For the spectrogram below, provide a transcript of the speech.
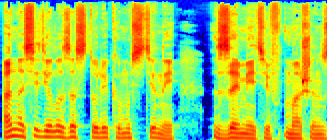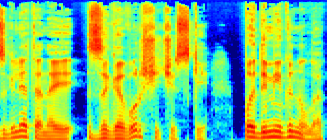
Она сидела за столиком у стены. Заметив Машин взгляд, она ей заговорщически подмигнула.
